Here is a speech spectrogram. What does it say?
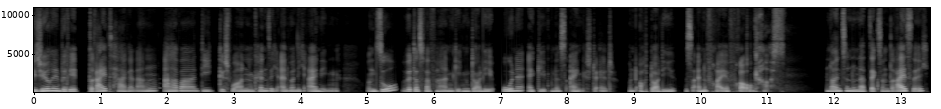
Die Jury berät drei Tage lang, aber die Geschworenen können sich einfach nicht einigen. Und so wird das Verfahren gegen Dolly ohne Ergebnis eingestellt. Und auch Dolly ist eine freie Frau. Krass. 1936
